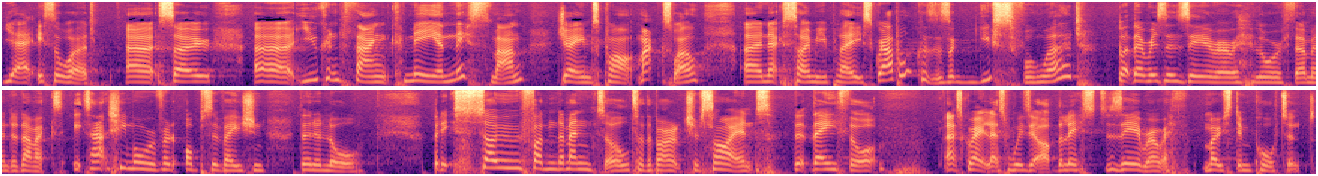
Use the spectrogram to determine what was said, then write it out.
Yeah, it's a word. Uh, so uh, you can thank me and this man, James Clerk Maxwell, uh, next time you play Scrabble, because it's a useful word. But there is a zero law of thermodynamics. It's actually more of an observation than a law. But it's so fundamental to the branch of science that they thought, that's great, let's whiz it up the list. Zeroth, most important.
